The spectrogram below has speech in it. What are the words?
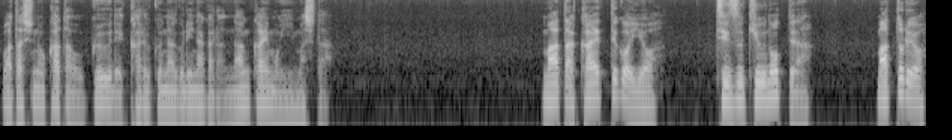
私の肩をグーで軽く殴りながら何回も言いました。また帰ってこいよ。地図急乗ってな。待っとるよ。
